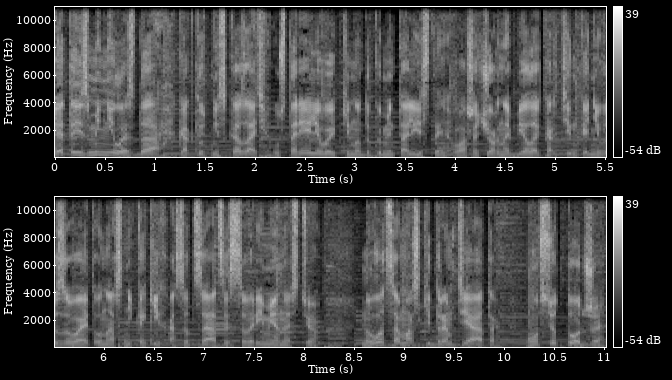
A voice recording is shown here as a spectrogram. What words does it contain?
Это изменилось, да. Как тут не сказать, устарели вы, кинодокументалисты. Ваша черно-белая картинка не вызывает у нас никаких ассоциаций с современностью. Но вот Самарский драмтеатр. Он все тот же,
